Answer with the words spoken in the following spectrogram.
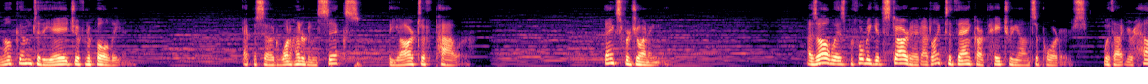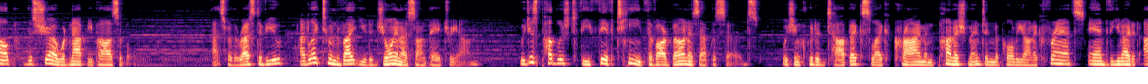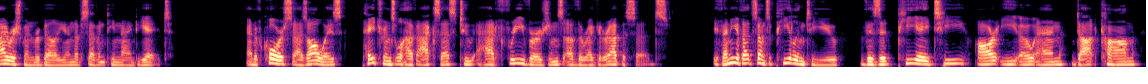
Welcome to the Age of Napoleon. Episode 106 The Art of Power. Thanks for joining me. As always, before we get started, I'd like to thank our Patreon supporters. Without your help, this show would not be possible. As for the rest of you, I'd like to invite you to join us on Patreon. We just published the 15th of our bonus episodes, which included topics like crime and punishment in Napoleonic France and the United Irishmen Rebellion of 1798. And of course, as always, patrons will have access to ad-free versions of the regular episodes. If any of that sounds appealing to you, visit patreon.com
